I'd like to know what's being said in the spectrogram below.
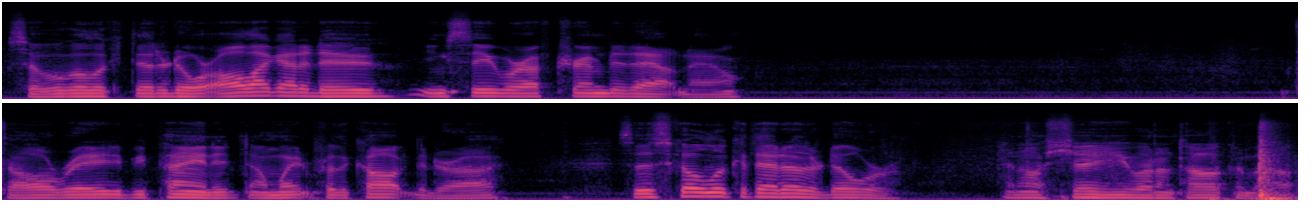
So we'll go look at the other door. All I got to do, you can see where I've trimmed it out now. It's all ready to be painted. I'm waiting for the caulk to dry. So let's go look at that other door. And I'll show you what I'm talking about.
